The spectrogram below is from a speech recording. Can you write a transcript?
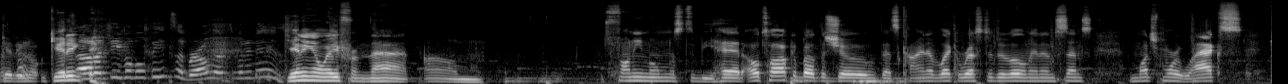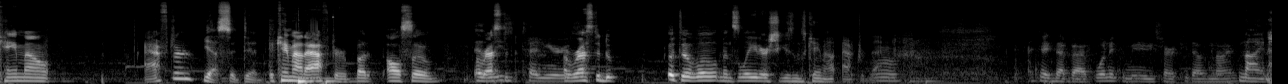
getting getting Unachievable pizza, bro. That's what it is. getting away from that um funny moments to be had i'll talk about the show that's kind of like arrested development in a sense much more lax came out after yes it did it came out after but also At arrested least 10 years. arrested development's later seasons came out after that Mm. I take that back. When did Community start? 2009? nine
